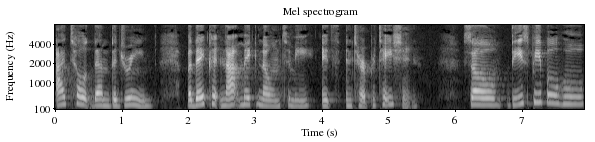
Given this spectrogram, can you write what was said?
I told them the dream but they could not make known to me its interpretation. So, these people who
